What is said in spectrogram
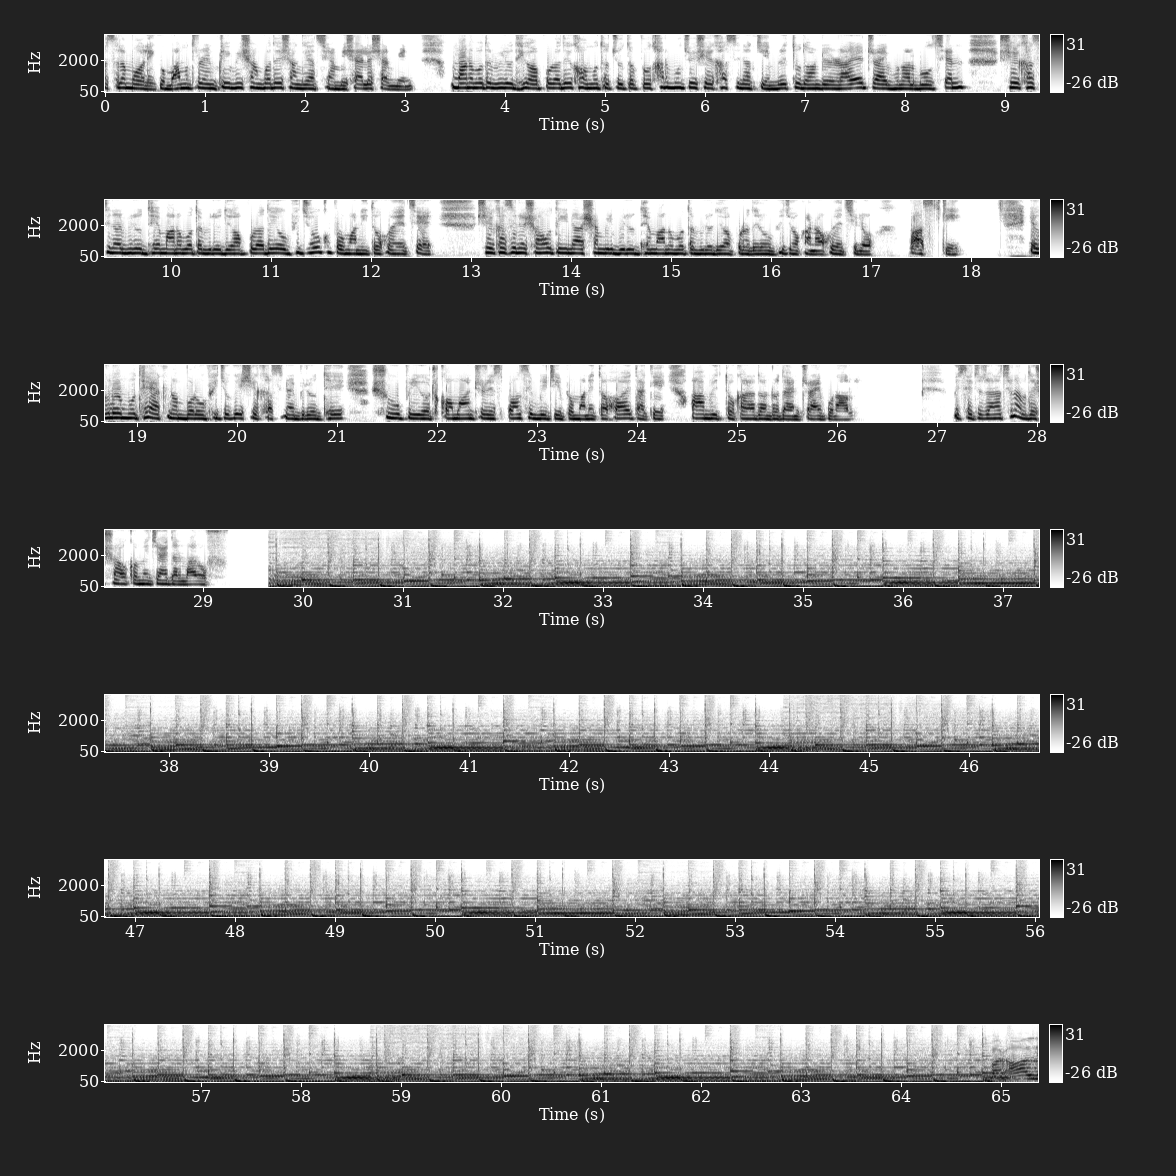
আসসালামু আলাইকুম। আমন্ত্রণ টিভি সংবাদের সঙ্গে আছি আমি শাইলা শারমিন। মানবতা বিরোধী অপরাধে ক্ষমতাচ্যুত প্রধানমন্ত্রী শেখ হাসিনাকে মৃত্যুদণ্ডের রায়ে ট্রাইব্যুনাল বলছেন, শেখ হাসিনার বিরুদ্ধে মানবতা বিরোধী অপরাধে অভিযোগ প্রমাণিত হয়েছে। শেখ হাসিনা সহ তিন আসামির বিরুদ্ধে মানবতা বিরোধী অপরাধের অভিযোগ আনা হয়েছিল পাঁচটি। এগুলোর মধ্যে এক নম্বর অভিযোগে শেখ হাসিনার বিরুদ্ধে সুপিরিয়ড কমান্ড রেসপন্সিবিলিটি প্রমাণিত হয়, তাকে আমৃত্যু কারাদণ্ড দেন ট্রাইব্যুনাল। বিস্তারিত জানাচ্ছেন আমাদের সহকর্মী জায়দ আল মারুফ। Thank you.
